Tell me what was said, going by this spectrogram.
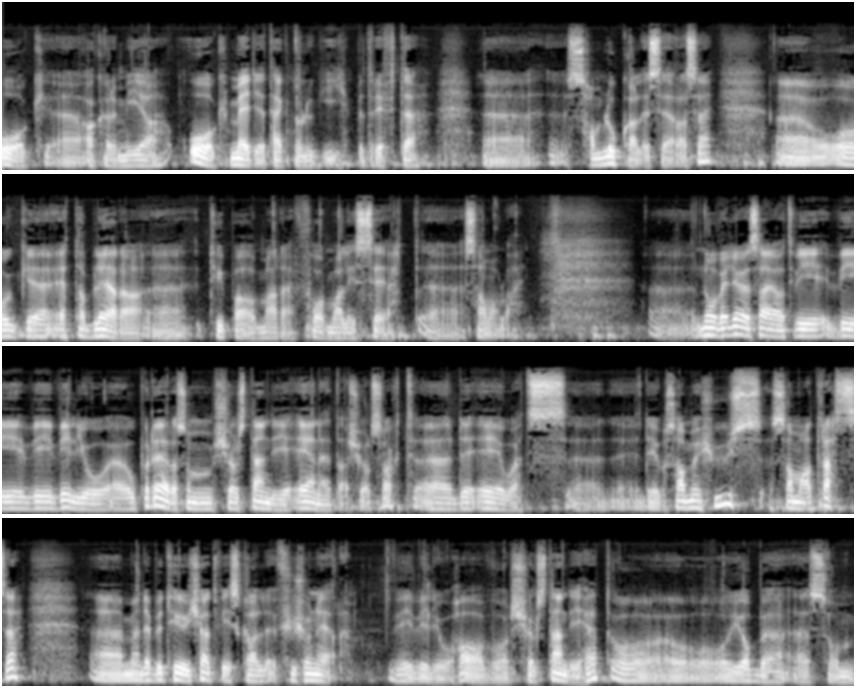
og eh, akademia og medieteknologibedrifter eh, samlokaliserer seg eh, og etablerer eh, typer av mer formalisert eh, samarbeid. Nå vil jeg jo si at vi, vi, vi vil jo operere som selvstendige enheter, selvsagt. Det er, jo et, det er jo samme hus, samme adresse, men det betyr jo ikke at vi skal fusjonere. Vi vil jo ha vår selvstendighet og, og jobbe som,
